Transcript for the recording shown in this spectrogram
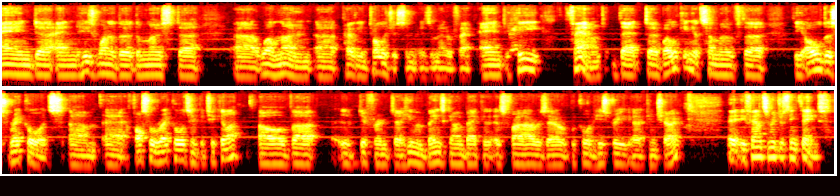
and and he's one of the the most well-known paleontologist, as a matter of fact, and he found that uh, by looking at some of the the oldest records, um, uh, fossil records in particular, of uh, different uh, human beings going back as far as our recorded history uh, can show, uh, he found some interesting things.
